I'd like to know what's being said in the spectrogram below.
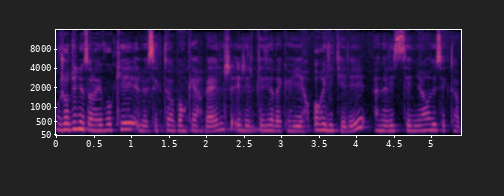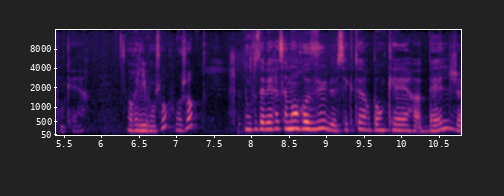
Aujourd'hui, nous allons évoquer le secteur bancaire belge et j'ai le plaisir d'accueillir Aurélie Kelly, analyste senior du secteur bancaire. Aurélie, bonjour. Bonjour. Donc vous avez récemment revu le secteur bancaire belge.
